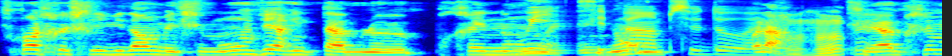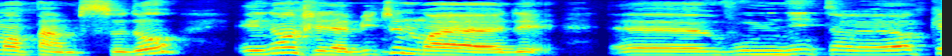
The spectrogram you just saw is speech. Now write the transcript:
Je pense que c'est évident, mais c'est mon véritable prénom. Oui, c'est pas un pseudo. Voilà, mhm. c'est absolument pas un pseudo. Et non, j'ai l'habitude, moi, des, euh, vous me dites, euh, ok,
